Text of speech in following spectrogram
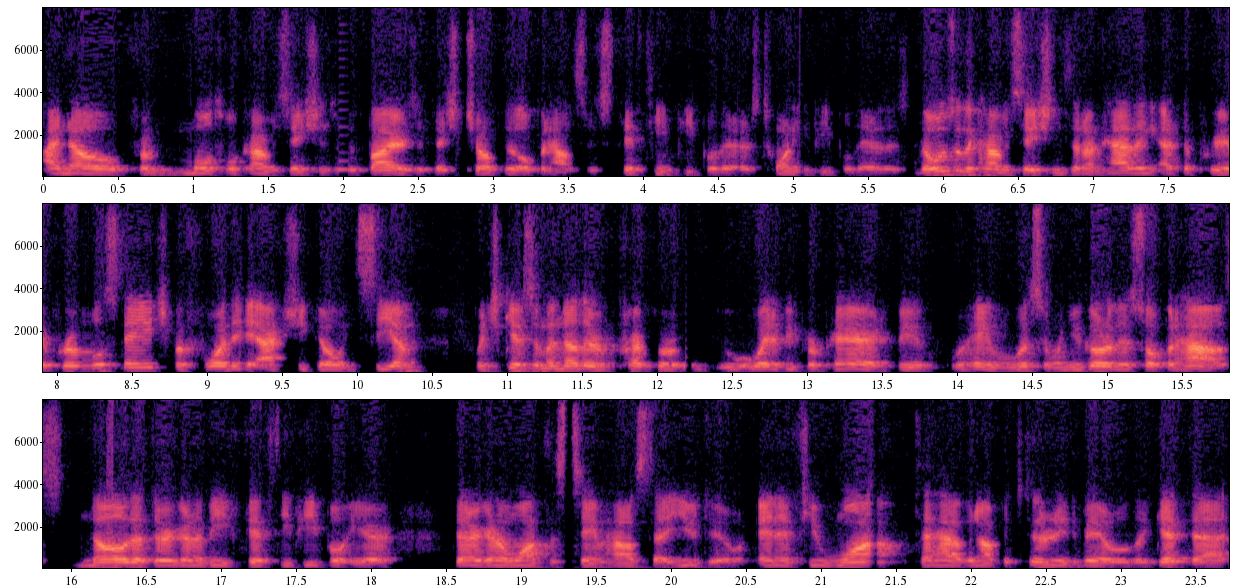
I know from multiple conversations with buyers, if they show up to the open house, there's 15 people there, there's 20 people there. There's, those are the conversations that I'm having at the pre-approval stage before they actually go and see them which gives them another way to be prepared. Be, hey, listen, when you go to this open house, know that there are going to be 50 people here that are going to want the same house that you do. And if you want to have an opportunity to be able to get that,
